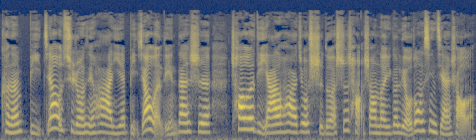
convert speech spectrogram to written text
可能比较去中心化，也比较稳定，但是超额抵押的话，就使得市场上的一个流动性减少了。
